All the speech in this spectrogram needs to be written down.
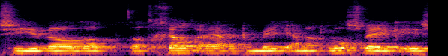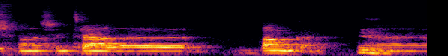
zie je wel dat, dat geld eigenlijk een beetje aan het losweken is van de centrale banken. Ja. Uh,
